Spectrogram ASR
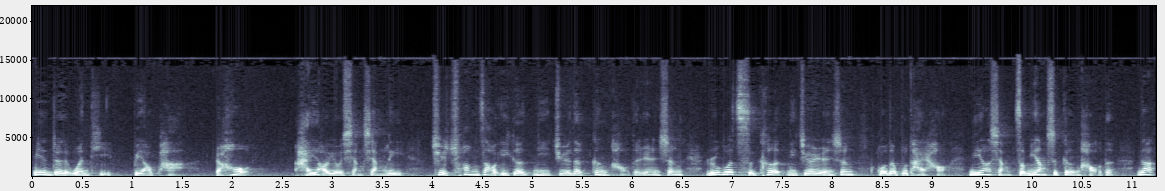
面对的问题不要怕，然后还要有想象力，去创造一个你觉得更好的人生。如果此刻你觉得人生活得不太好，你要想怎么样是更好的，那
